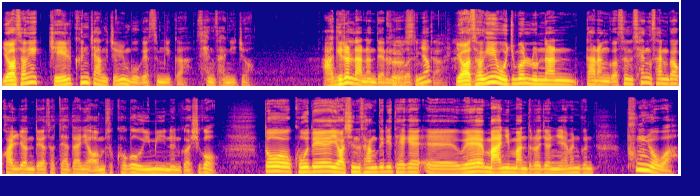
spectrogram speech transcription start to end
여성이 제일 큰 장점이 뭐겠습니까? 생산이죠. 아기를 낳는다는 거거든요. 그렇습니다. 여성이 오줌을 눕는다는 것은 생산과 관련돼서 대단히 엄숙하고 의미 있는 것이고 또 고대의 여신상들이 되게 에, 왜 많이 만들어졌냐면 그 풍요와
